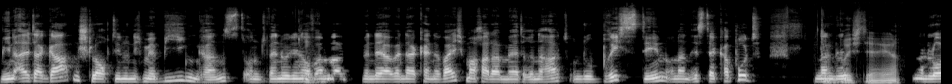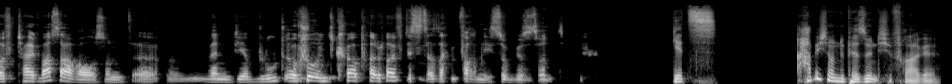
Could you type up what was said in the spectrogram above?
wie ein alter Gartenschlauch, den du nicht mehr biegen kannst. Und wenn du den auf Mhm. einmal, wenn der, wenn der keine Weichmacher da mehr drin hat und du brichst den und dann ist der kaputt. Und Dann dann, bricht der, ja. dann läuft halt Wasser raus. Und äh, wenn dir Blut irgendwo in den Körper läuft, ist das einfach nicht so gesund. Jetzt habe ich noch eine persönliche Frage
